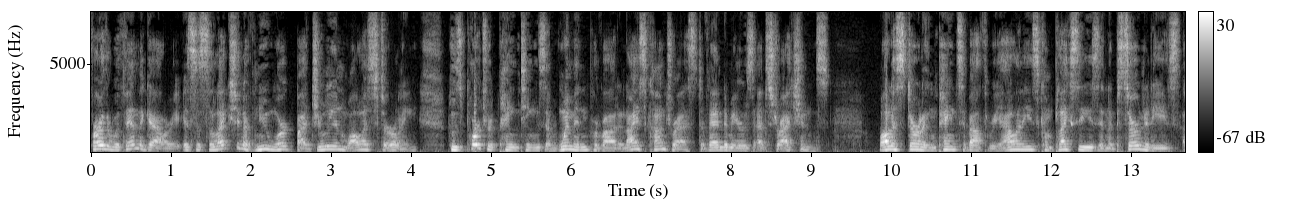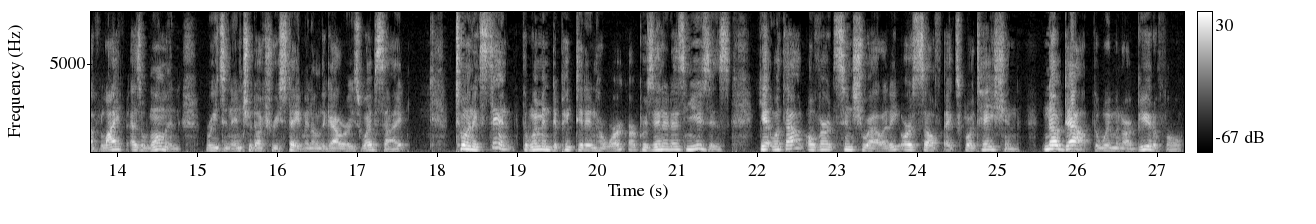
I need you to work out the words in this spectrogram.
Further within the gallery is a selection of new work by Julianne Wallace Sterling, whose portrait paintings of women provide a nice contrast to Vander Meer's abstractions. Wallace Sterling paints about the realities, complexities, and absurdities of life as a woman, reads an introductory statement on the gallery's website. To an extent, the women depicted in her work are presented as muses, yet without overt sensuality or self exploitation. No doubt the women are beautiful,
